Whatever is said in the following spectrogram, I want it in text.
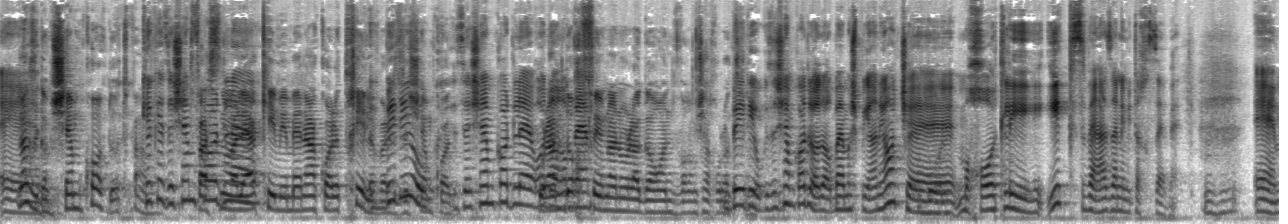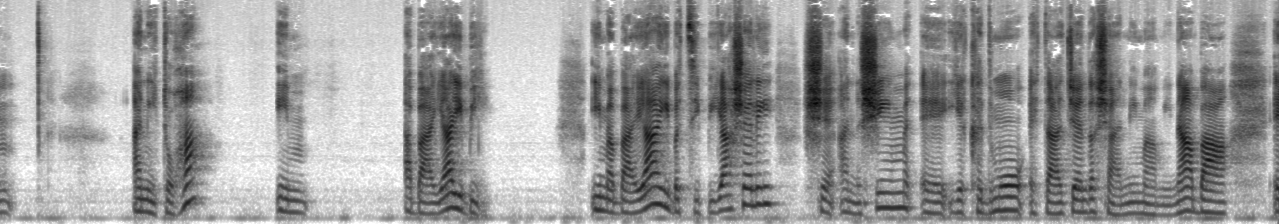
אה, לא, זה גם שם קוד, עוד פעם. כן, כן, זה שם קוד תפסנו עליה כי ממנה הכל התחיל, אבל זה שם בדיוק, קוד. זה שם קוד לעוד כולם הרבה... דוחפים לנו לגרון דברים שאנחנו לא צריכים. בדיוק, זה שם קוד לעוד הרבה משפיעניות שמוכרות לי איקס ואז אני מתאכזבת. אמ, אני תוהה אם הבעיה היא בי. אם הבעיה היא בציפייה שלי שאנשים אה, יקדמו את האג'נדה שאני מאמינה בה, אה,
